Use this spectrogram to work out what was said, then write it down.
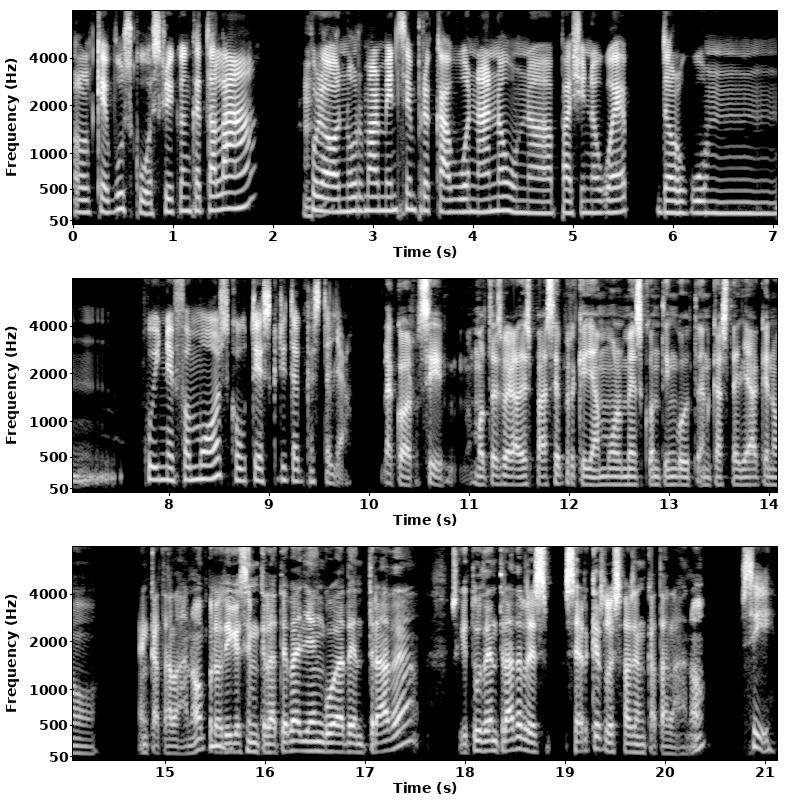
El que busco ho escric en català, Mhm. però normalment sempre acabo anant a una pàgina web d'algun cuiner famós que ho té escrit en castellà. D'acord, sí, moltes vegades passa perquè hi ha molt més contingut en castellà que no en català, no? Però Mm. diguéssim que la teva llengua d'entrada, o sigui, tu d'entrada les cerques les fas en català, no? Sí,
